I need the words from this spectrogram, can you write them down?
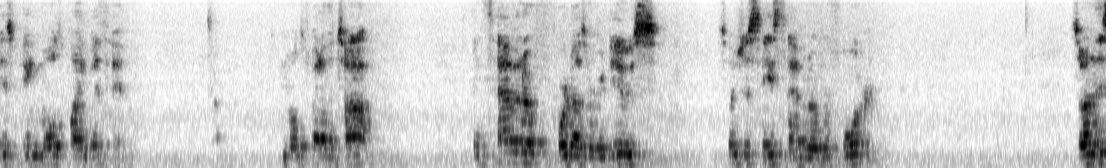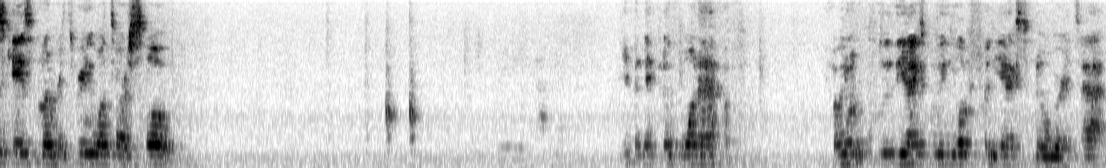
it's being multiplied with it. Multiplied on the top. And 7 over 4 doesn't reduce, so it just say 7 over 4. So in this case, number 3, what's our slope? Yeah, negative 1 half. And we don't include the x, but we look for the x to know where it's at.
